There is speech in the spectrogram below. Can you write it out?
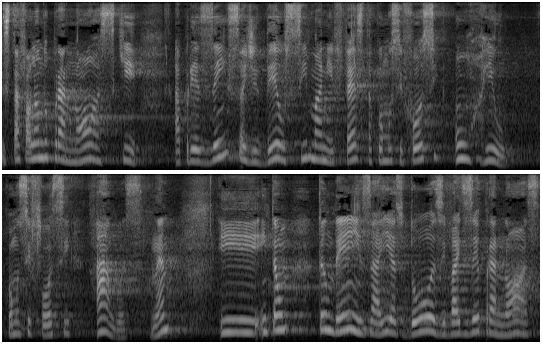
Está falando para nós que a presença de Deus se manifesta como se fosse um rio, como se fosse águas, né? E então também Isaías 12 vai dizer para nós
